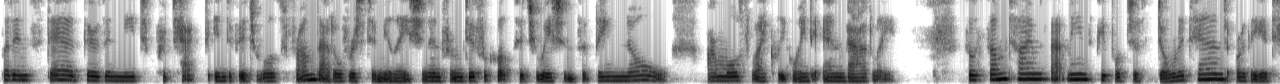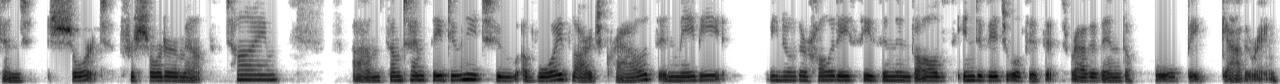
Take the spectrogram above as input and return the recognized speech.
but instead there's a need to protect individuals from that overstimulation and from difficult situations that they know are most likely going to end badly. So sometimes that means people just don't attend or they attend short for shorter amounts of time. Um, sometimes they do need to avoid large crowds, and maybe you know their holiday season involves individual visits rather than the whole big gathering.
